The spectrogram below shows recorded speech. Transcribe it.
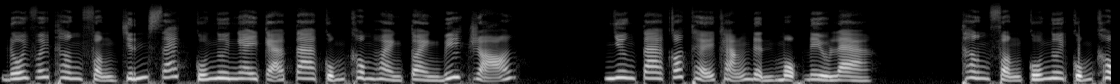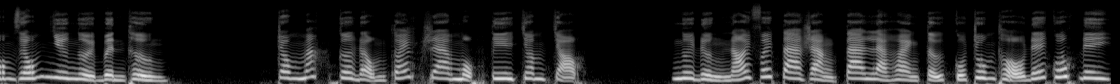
Đối với thân phận chính xác của ngươi ngay cả ta cũng không hoàn toàn biết rõ. Nhưng ta có thể khẳng định một điều là, Thân phận của ngươi cũng không giống như người bình thường Trong mắt cơ động toát ra một tia châm chọc Ngươi đừng nói với ta rằng ta là hoàng tử của trung thổ đế quốc đi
